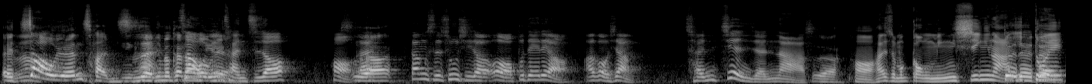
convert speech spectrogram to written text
哎，兆元产值，你有没有看到？兆元产值哦。是啊。当时出席的哦，不得了，阿狗像陈建仁呐，是啊，哦，还有什么龚明鑫啦，一堆，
